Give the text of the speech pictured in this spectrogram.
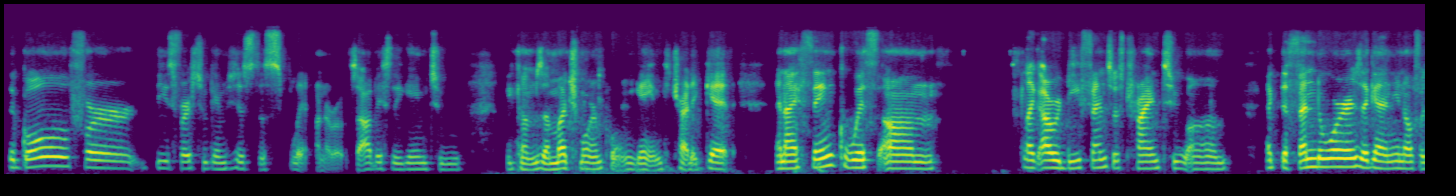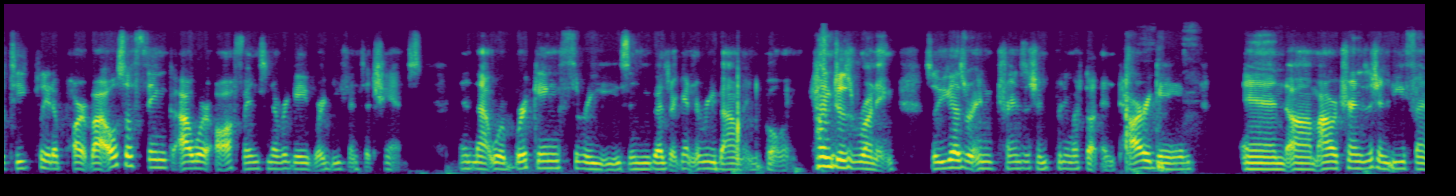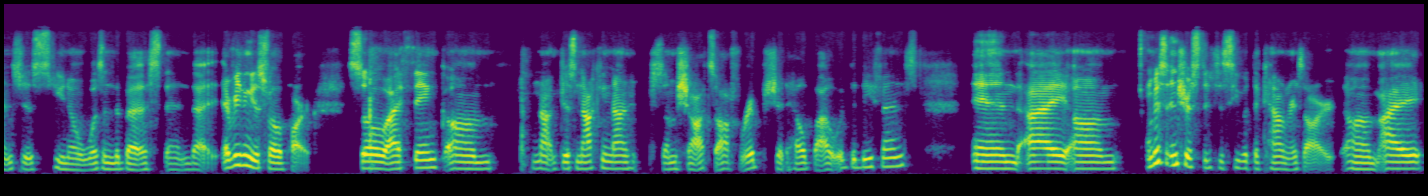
the goal for these first two games is just to split on the road. So obviously, game two becomes a much more important game to try to get. And I think with um, like our defense was trying to um, like the Warriors again. You know, fatigue played a part, but I also think our offense never gave our defense a chance. And that we're bricking threes, and you guys are getting a rebound and going, just running. So you guys were in transition pretty much the entire game and um, our transition defense just you know wasn't the best and that everything just fell apart so i think um not just knocking down some shots off rip should help out with the defense and i um i'm just interested to see what the counters are um i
